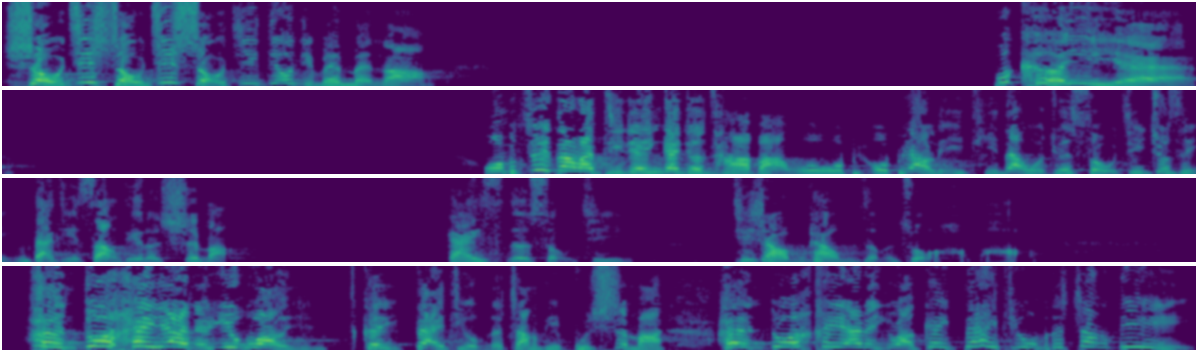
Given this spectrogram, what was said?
手机，手机，手机，丢你们门呐！不可以耶！我们最大的敌人应该就是他吧？我我我不要离题，但我觉得手机就是已经代替上帝了，是吗？该死的手机！接下来我们看我们怎么做好不好？很多黑暗的欲望已经可以代替我们的上帝，不是吗？很多黑暗的欲望可以代替我们的上帝，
